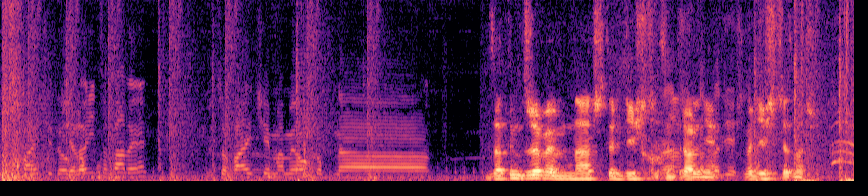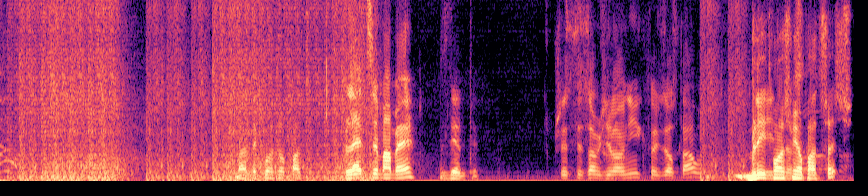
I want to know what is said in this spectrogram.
Wycofajcie do okopu. Zieloni cofamy. Wycofajcie, mamy okop na... Za tym drzewem na 40 centralnie. 20 znaczy. Będę patrz. Plecy mamy. Zdjęty. Wszyscy są zieloni? Ktoś został? Blit, możesz mnie opatrzeć?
